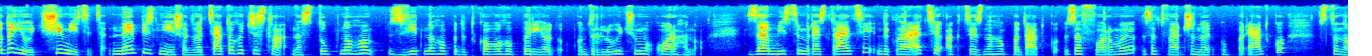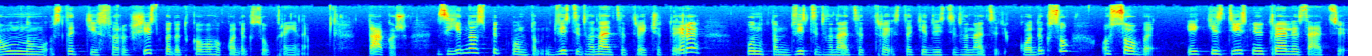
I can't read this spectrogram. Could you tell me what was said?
подають щомісяця не пізніше 20 числа наступного звітного податкового періоду контролюючому органу за місцем реєстрації декларацію акцизного податку за формою, затвердженою у порядку, встановленому статті 46 Податкового кодексу України. Також згідно з підпунктом 212.3.4 пунктом 212.3 статті 212 Кодексу особи які здійснюють реалізацію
